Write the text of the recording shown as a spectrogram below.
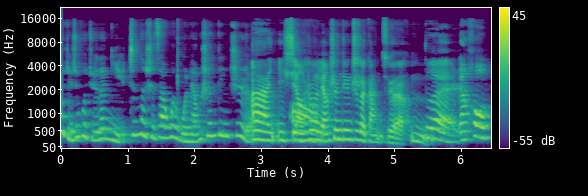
费者就会觉得你真的是在为我量身定制啊，你享受量身定制的感觉。嗯，对，然后。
